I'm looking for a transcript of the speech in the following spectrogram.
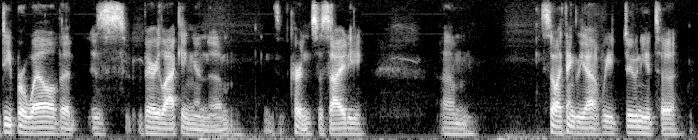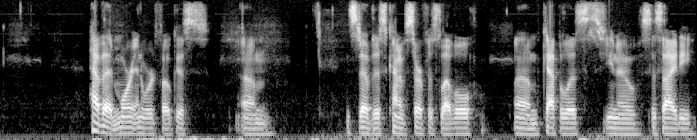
deeper well that is very lacking in, um, current society. Um, so I think yeah, we do need to have that more inward focus um, instead of this kind of surface level um, capitalist, you know, society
